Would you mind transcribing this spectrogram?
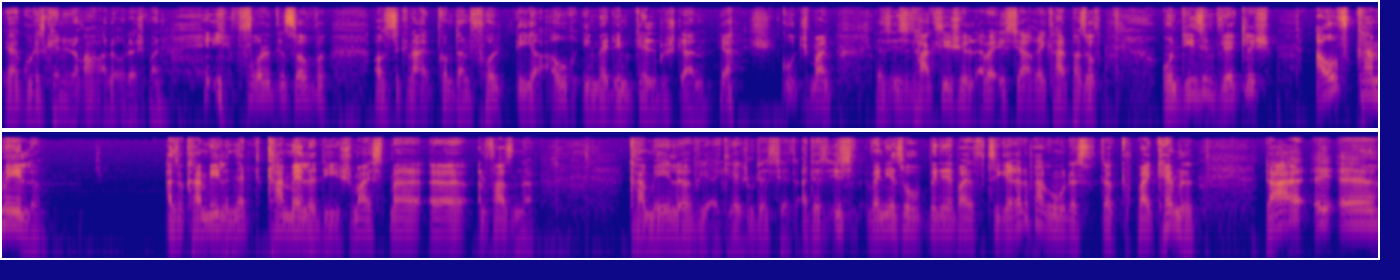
Ja gut, das kennt ihr doch auch alle, oder? Ich meine, wenn ihr vollgesoffen aus der Kneipe kommt, dann folgt ihr ja auch immer dem gelben Stern. Ja, gut, ich meine, das ist ein Taxischild, aber ist ja auch egal, pass auf. Und die sind wirklich auf Kamele. Also Kamele, nicht Kamelle, die schmeißt man äh, an Fasenacht. Kamele, wie erkläre ich denn das jetzt? Ah, das ist, wenn ihr so, wenn ihr bei Zigarettenpackungen, das, da, bei Camel, da, äh, äh,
